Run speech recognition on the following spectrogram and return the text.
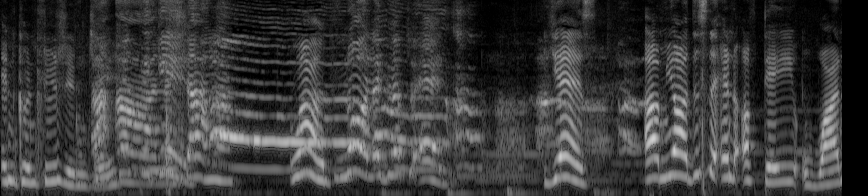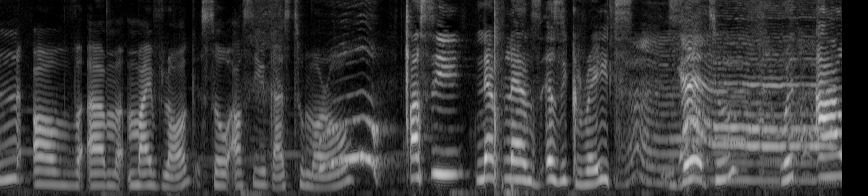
In conclusion, Jay. Ah, nahlanga. What? No, like you have to end. Yes. Um, yeah, this is the end of day one of um my vlog. So I'll see you guys tomorrow. I'll see Neplands is great. Zetu with our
